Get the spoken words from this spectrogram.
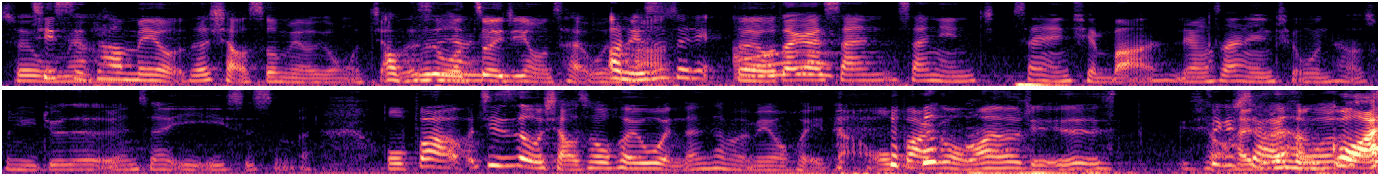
所以其实他没有，他小时候没有跟我讲，哦、但是我最近我才问他。哦，你是最近？对，哦、我大概三三年三年前吧，两三年前问他说：“你觉得人生的意义是什么？”我爸其实我小时候会问，但是他们没有回答。我爸跟我妈都觉得 这个小孩子很怪，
